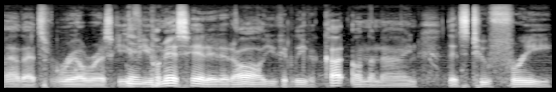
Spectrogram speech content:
Wow, that's real risky. If Then you put- mishit it at all, you could leave a cut on the nine that's too free.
